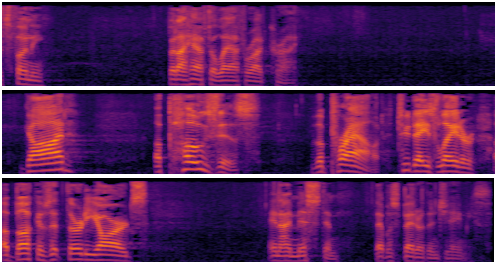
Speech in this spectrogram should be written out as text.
It's funny, but I have to laugh or I'd cry. God opposes the proud. Two days later, a buck is at 30 yards, and I missed him. That was better than Jamie's.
